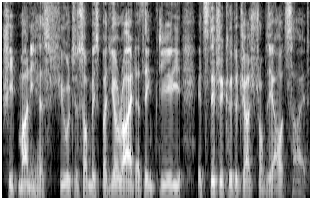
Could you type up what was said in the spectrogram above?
cheap money has fueled the zombies. But you're right. I think clearly it's difficult to judge from the outside.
